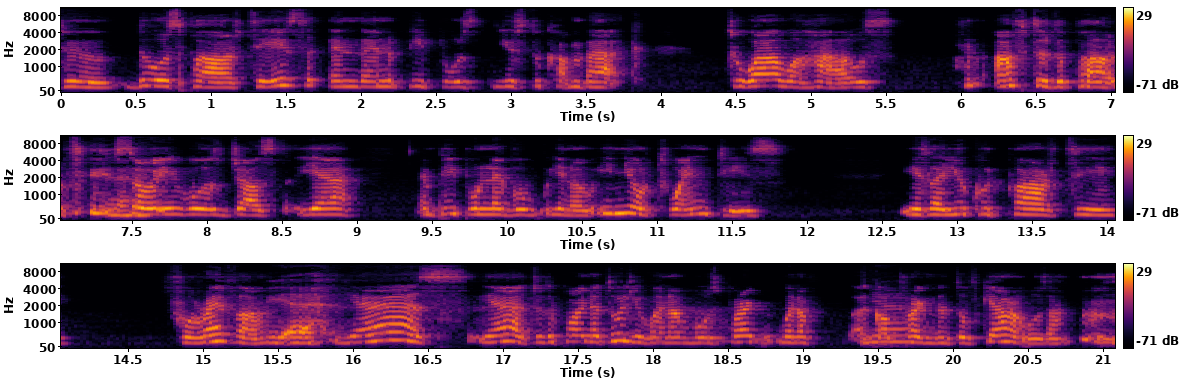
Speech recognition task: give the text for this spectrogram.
to those parties, and then people used to come back to our house after the party. Yeah. So it was just yeah and people never, you know, in your twenties, it's like you could party forever. Yeah. Yes, yeah. To the point I told you when I was pregnant, when I, I got Yeah. pregnant of Chiara, I was like, hmm,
